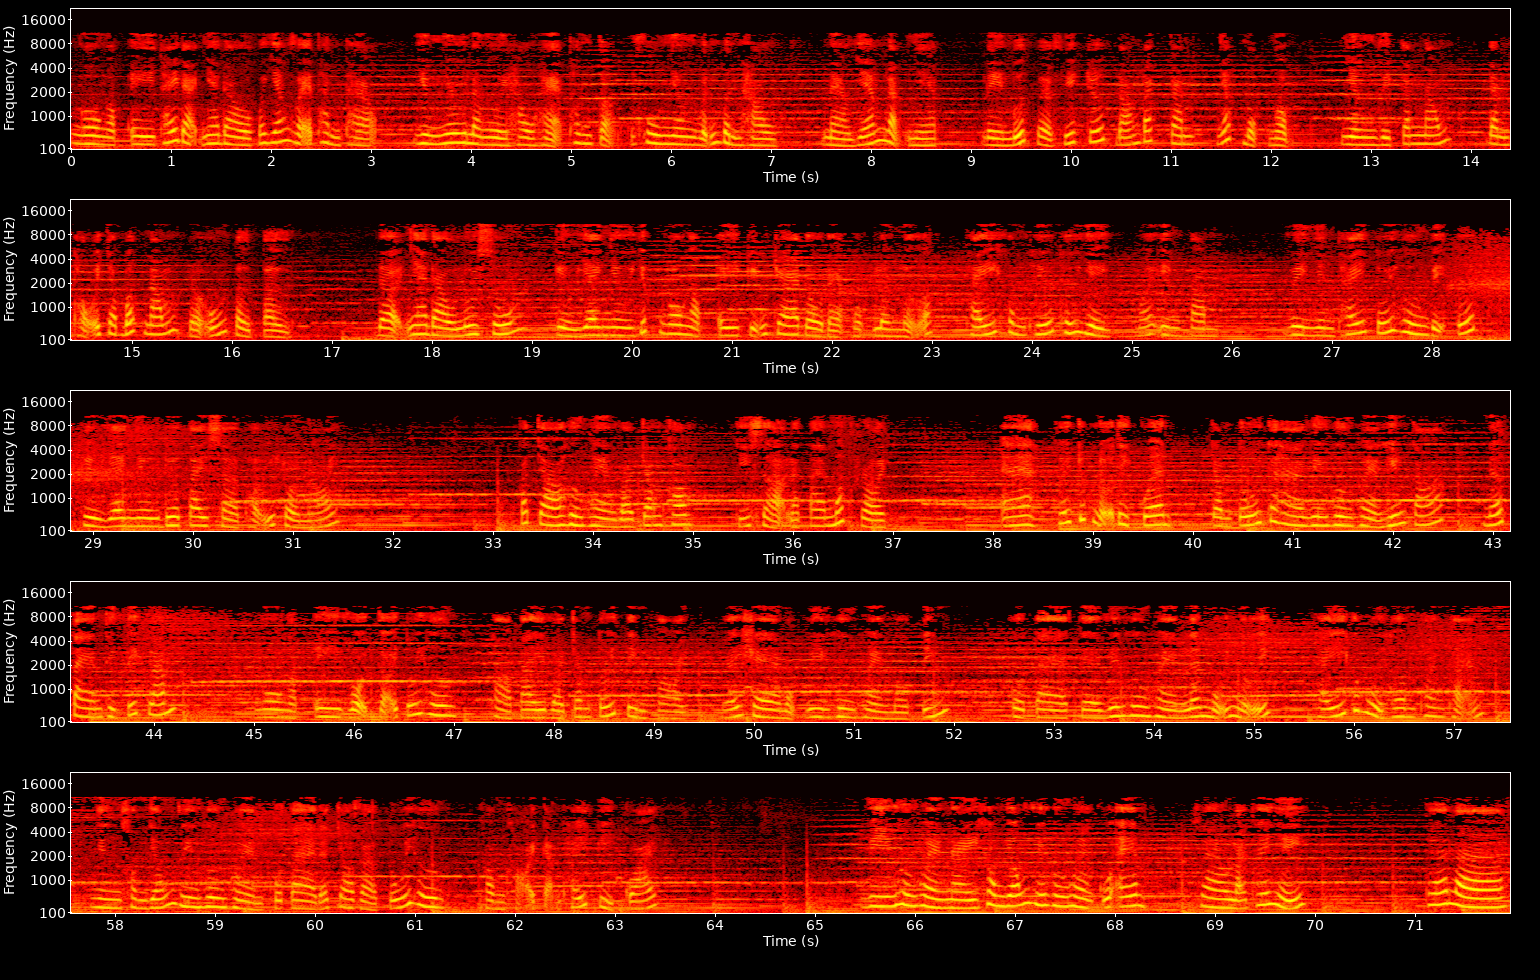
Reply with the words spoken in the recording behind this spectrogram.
Ngô Ngọc Y thấy đại nha đầu có dáng vẻ thành thạo, dường như là người hầu hạ thân cận của phu nhân Vĩnh Bình Hầu, nào dám lạnh nhạt, liền bước về phía trước đón bát canh, nhấp một ngụm, nhưng vì canh nóng, đành thổi cho bớt nóng rồi uống từ từ. Đợi nha đầu lui xuống, Kiều gia Như giúp Ngô Ngọc Y kiểm tra đồ đạc một lần nữa, thấy không thiếu thứ gì mới yên tâm. Vì nhìn thấy túi hương bị ướt, Kiều gia Như đưa tay sờ thử rồi nói Có cho hương hoàng vào trong không? Chỉ sợ là ta mất rồi. À, thiếu chút nữa thì quên, trong túi có hai viên hương hoàng hiếm có, nếu tan thì tiếc lắm. Ngô Ngọc Y vội cởi túi hương, thò tay vào trong túi tìm tòi, lấy ra một viên hương hoàng màu tím. Cô ta kề viên hương hoàng lên mũi ngửi, thấy có mùi thơm thoang thoảng, nhưng không giống viên hương hoàng cô ta đã cho vào túi hương, không khỏi cảm thấy kỳ quái. Viên hương hoàng này không giống viên hương hoàng của em, sao lại thế nhỉ? Thế là...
